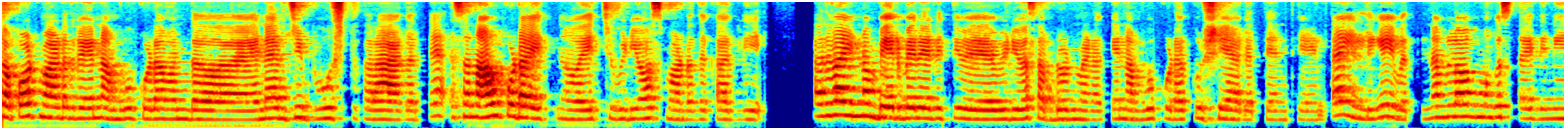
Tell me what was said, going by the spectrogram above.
ಸಪೋರ್ಟ್ ಮಾಡಿದ್ರೆ ನಮಗೂ ಕೂಡ ಒಂದು ಎನರ್ಜಿ ಬೂಸ್ಟ್ ಥರ ಆಗುತ್ತೆ. ಸೊ ನಾವು ಕೂಡ ಹೆಚ್ಚು ವಿಡಿಯೋಸ್ ಮಾಡೋದಕ್ಕಾಗಲಿ ಅಥವಾ ಇನ್ನೂ ಬೇರೆ ಬೇರೆ ರೀತಿ ವಿಡಿಯೋಸ್ ಅಪ್ಲೋಡ್ ಮಾಡೋಕ್ಕೆ ನಮಗೂ ಕೂಡ ಖುಷಿ ಆಗುತ್ತೆ ಅಂತ ಹೇಳ್ತಾ ಇಲ್ಲಿಗೆ ಇವತ್ತಿನ ವ್ಲಾಗ್ ಮುಗಿಸ್ತಾ ಇದ್ದೀನಿ.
